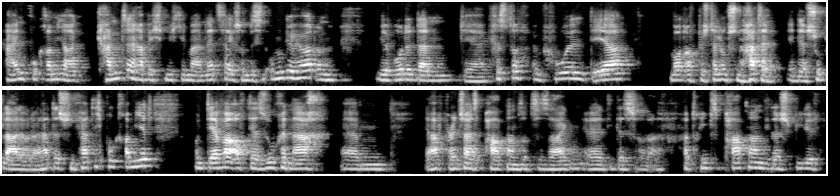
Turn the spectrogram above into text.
keinen Programmierer kannte, habe ich mich in meinem Netzwerk so ein bisschen umgehört und mir wurde dann der Christoph empfohlen, der Mord auf Bestellung schon hatte in der Schublade oder hat es schon fertig programmiert. Und der war auf der Suche nach ähm, ja, Franchise-Partnern sozusagen, äh, die das, oder Vertriebspartnern, die das Spiel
